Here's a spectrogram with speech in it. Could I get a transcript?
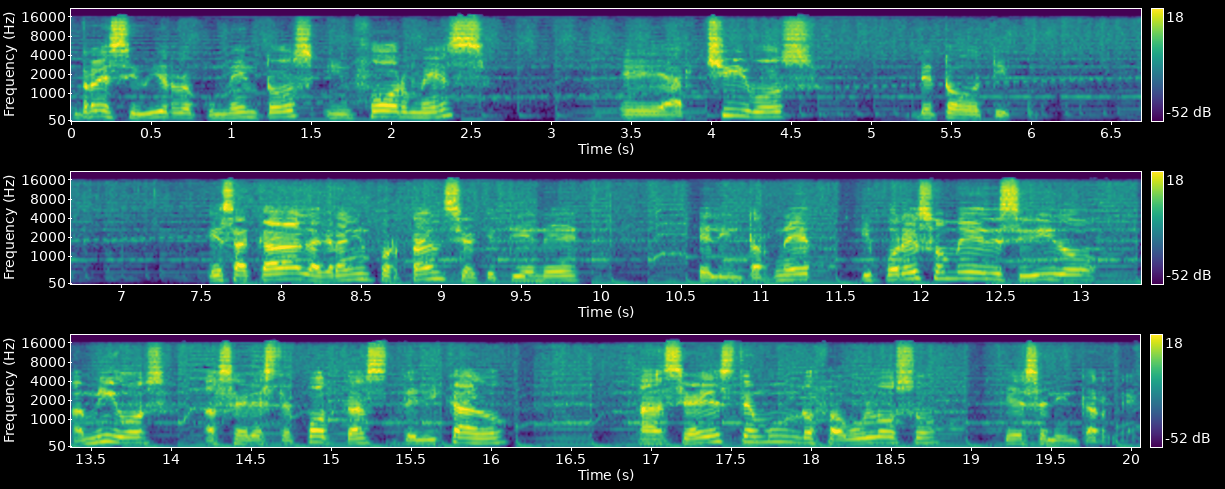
recibir documentos, informes, eh, archivos de todo tipo. Es acá la gran importancia que tiene el Internet y por eso me he decidido, amigos, hacer este podcast dedicado hacia este mundo fabuloso que es el Internet.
